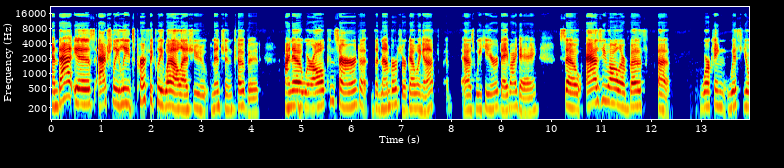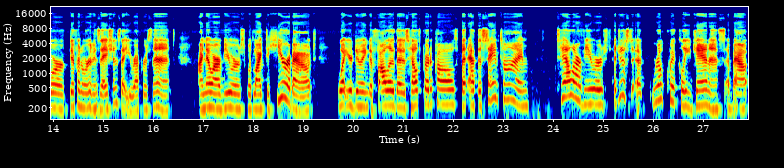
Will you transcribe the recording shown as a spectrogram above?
And that is actually leads perfectly well, as you mentioned, COVID. I know we're all concerned. The numbers are going up as we hear day by day. So, as you all are both uh, working with your different organizations that you represent, I know our viewers would like to hear about what you're doing to follow those health protocols, but at the same time, tell our viewers uh, just uh, real quickly, Janice, about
